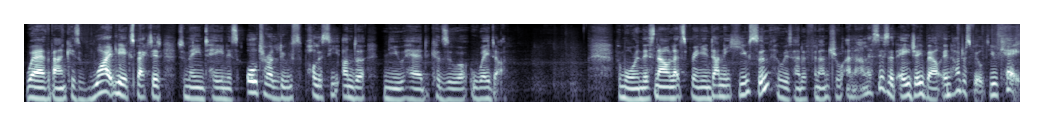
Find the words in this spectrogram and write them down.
where the bank is widely expected to maintain its ultra loose policy under new head Kazuo Ueda. For more on this now, let's bring in Danny Hewson, who is head of financial analysis at AJ Bell in Huddersfield, UK.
